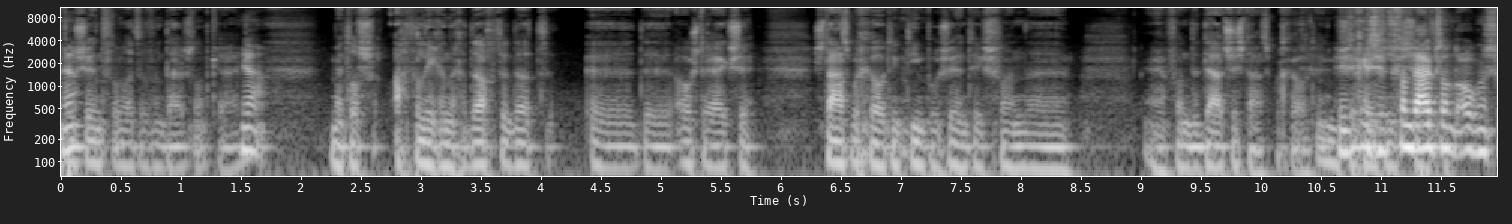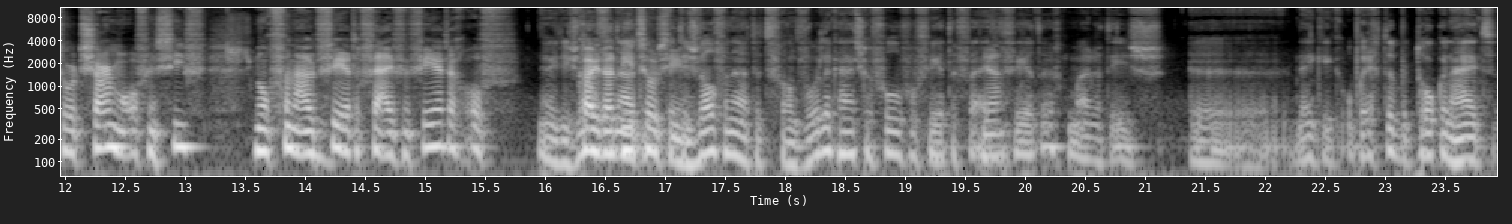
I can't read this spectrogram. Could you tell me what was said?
ja. van wat we van Duitsland krijgen. Ja. Met als achterliggende gedachte dat uh, de Oostenrijkse staatsbegroting 10% is van, van de Duitse staatsbegroting. Dus is, is het van Duitsland ook een soort charme-offensief nog vanuit 40, 45 of... Nee, het is kan je dat vanuit, niet zo zien? Het is wel vanuit het verantwoordelijkheidsgevoel voor 40, 45, ja. maar het is uh, denk ik, oprechte betrokkenheid,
